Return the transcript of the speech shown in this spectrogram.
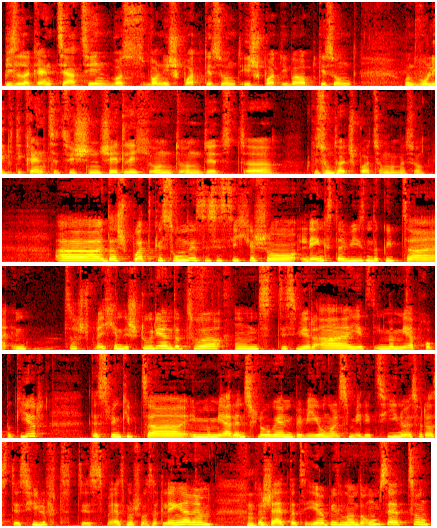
bisschen eine Grenze ziehen? Was, wann ist Sport gesund? Ist Sport überhaupt gesund? Und wo liegt die Grenze zwischen schädlich und, und jetzt äh, Gesundheitssport, sagen wir mal so? Äh, dass Sport gesund ist, das ist sicher schon längst erwiesen. Da gibt es auch entsprechende Studien dazu und das wird auch jetzt immer mehr propagiert. Deswegen gibt es auch immer mehr den Slogan Bewegung als Medizin, also dass das hilft, das weiß man schon seit längerem. Da scheitert es eher ein bisschen an der Umsetzung.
